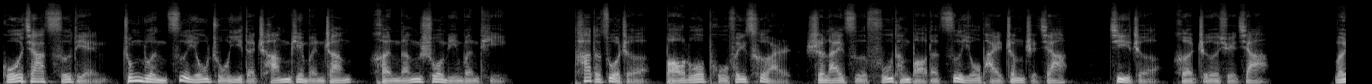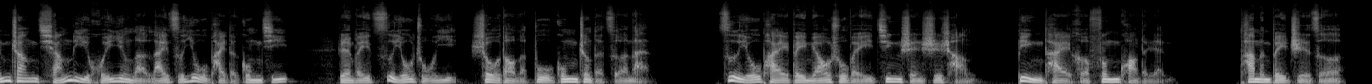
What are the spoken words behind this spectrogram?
国家词典中论自由主义的长篇文章很能说明问题。它的作者保罗·普菲策尔是来自福腾堡的自由派政治家、记者和哲学家。文章强力回应了来自右派的攻击，认为自由主义受到了不公正的责难。自由派被描述为精神失常、病态和疯狂的人，他们被指责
